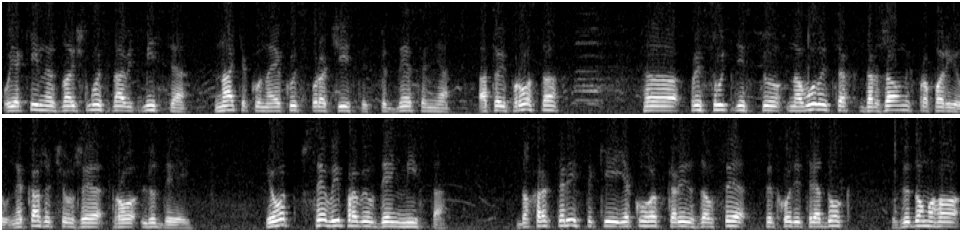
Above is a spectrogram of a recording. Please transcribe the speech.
у якій не знайшлось навіть місця натяку на якусь урочистість, піднесення, а то й просто е, присутністю на вулицях державних прапорів, не кажучи вже про людей. І от все виправив День міста, до характеристики якого, скоріш за все, підходить рядок з відомого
